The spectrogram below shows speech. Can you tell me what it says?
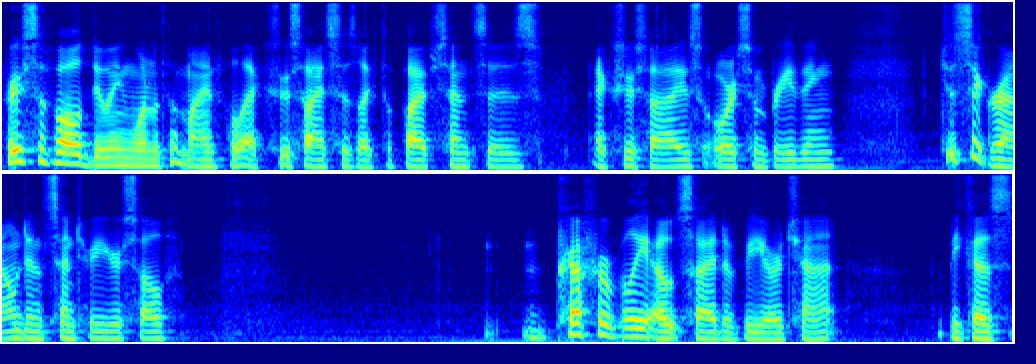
first of all doing one of the mindful exercises like the five senses exercise or some breathing just to ground and center yourself preferably outside of VR chat because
